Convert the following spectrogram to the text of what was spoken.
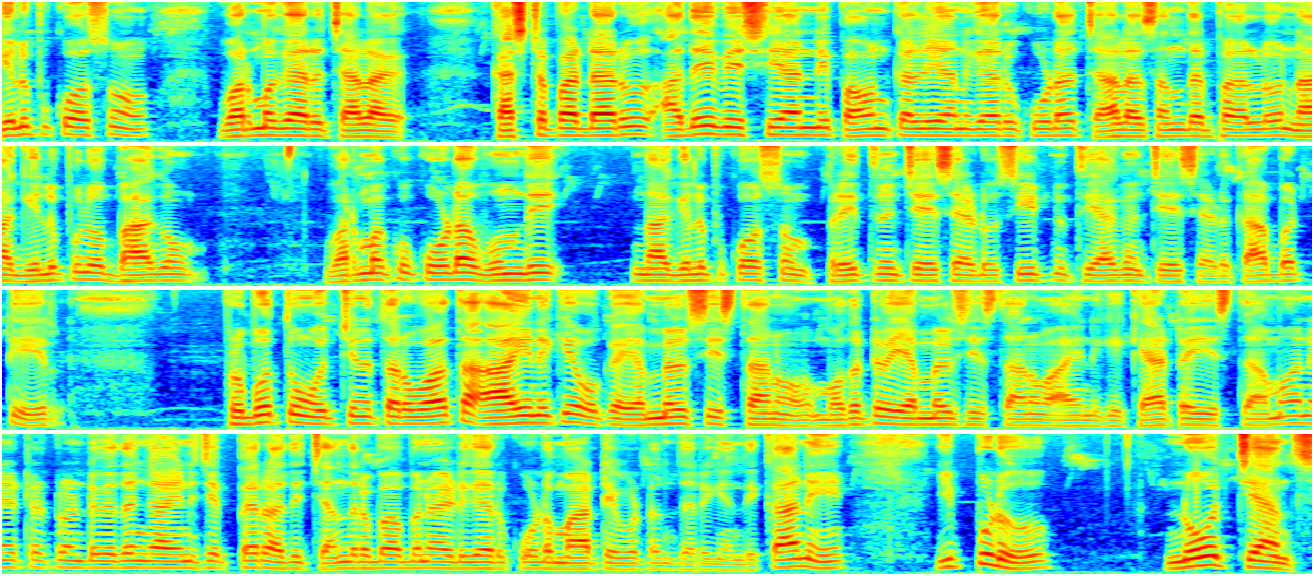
గెలుపు కోసం వర్మ గారు చాలా కష్టపడ్డారు. అదే విషయాన్ని పవన్ కళ్యాణ్ గారు కూడా చాలా సందర్భాల్లో నా గెలుపులో భాగం వర్మకు కూడా ఉంది. నా గెలుపు కోసం ప్రయత్నం చేశాడు సీట్ను త్యాగం చేశాడు. కాబట్టి ప్రభుత్వం వచ్చిన తర్వాత ఆయనకి ఒక ఎమ్మెల్సీ స్థానం మొదటి ఎమ్మెల్సీ స్థానం ఆయనకి కేటాయిస్తాము అనేటటువంటి విధంగా ఆయన చెప్పారు. అది చంద్రబాబు నాయుడు గారు కూడా మాట ఇవ్వడం జరిగింది. కానీ ఇప్పుడు నో ఛాన్స్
